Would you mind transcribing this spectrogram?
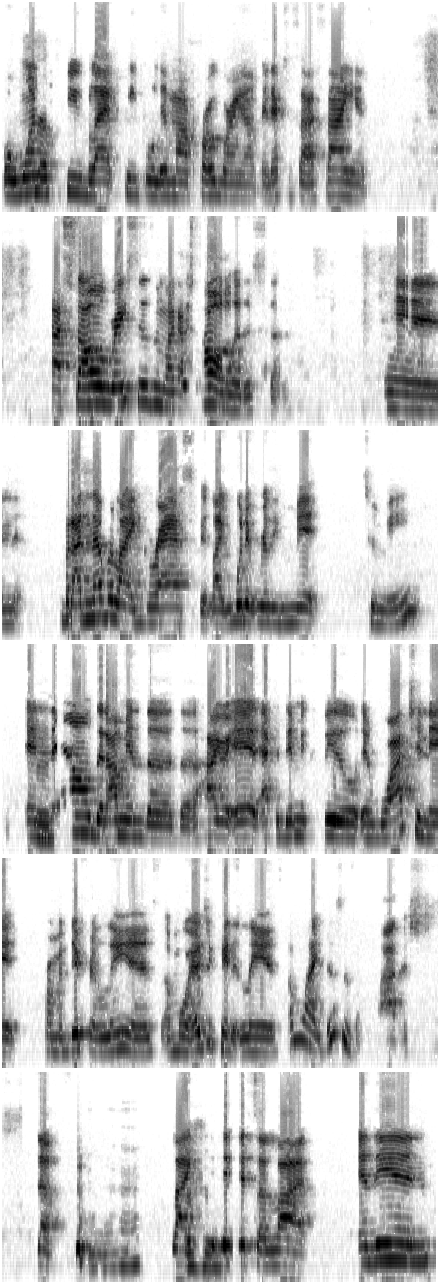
or one of few black people in my program in exercise science, I saw racism, like I saw all of this stuff. And but I never like grasped it, like what it really meant to me. And mm. now that I'm in the the higher ed academic field and watching it from a different lens, a more educated lens, I'm like, this is a lot of stuff. Mm-hmm. like mm-hmm. It, it's a lot. And then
